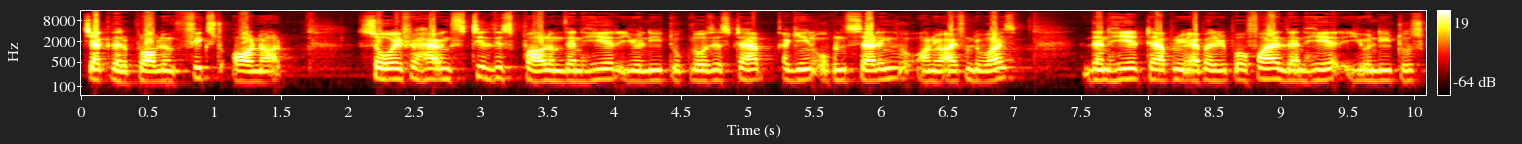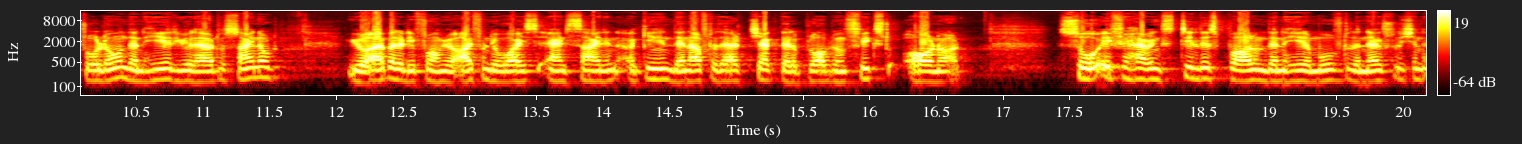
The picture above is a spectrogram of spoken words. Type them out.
check the problem fixed or not. So if you're having still this problem, then here you'll need to close this tab. Again, open settings on your iPhone device. Then here tap on your Apple profile. Then here you need to scroll down. Then here you'll have to sign out your Apple ID from your iPhone device and sign in again. Then after that, check the problem fixed or not. So if you're having still this problem, then here move to the next solution.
